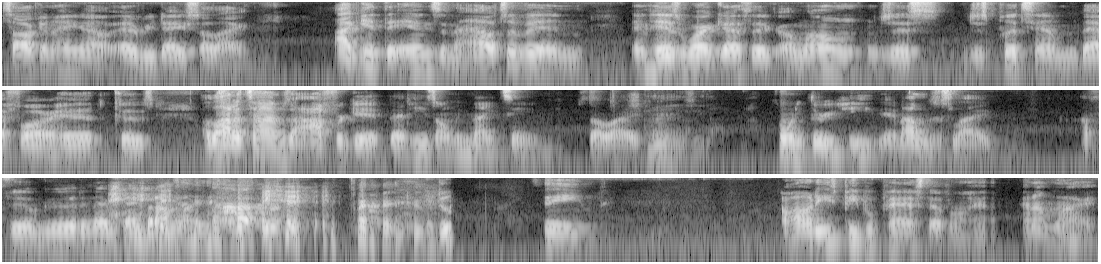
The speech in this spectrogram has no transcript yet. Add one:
talk and hang out every day, so like, I get the ins and the outs of it, and and his work ethic alone just just puts him that far ahead. Because a lot of times I forget that he's only 19, so like, 23, he and I'm just like, I feel good and everything, but I'm like, dude, 19, all these people passed up on him, and I'm like.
